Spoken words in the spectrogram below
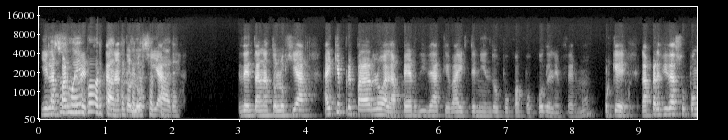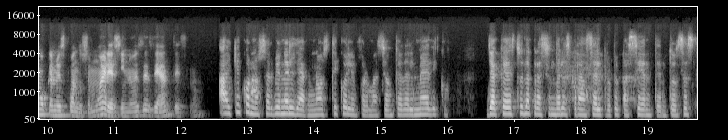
Y en la parte es muy de importante que lo separe. De tanatología, hay que prepararlo a la pérdida que va a ir teniendo poco a poco del enfermo, porque la pérdida supongo que no es cuando se muere, sino es desde antes, ¿no? Hay que conocer bien el diagnóstico y la información que da el médico, ya que esto es la creación de la esperanza del propio paciente. Entonces,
